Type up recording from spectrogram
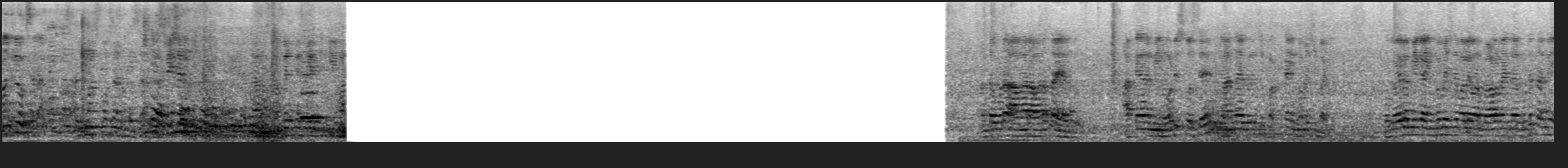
మంత్లీ ఒకసారి స్పెషల్ అంతా కూడా ఆహార ఆహార తయారు. అక్కడ మీ నోటీస్కి వస్తే మీ ఆదాయ గురించి పక్కా ఇన్ఫర్మేషన్ పడి ఒకవేళ మీకు ఆ ఇన్ఫర్మేషన్ వల్ల ఏమైనా ప్రాబ్లం అయిందనుకుంటే దాన్ని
